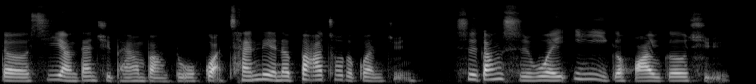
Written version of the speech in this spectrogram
的西洋单曲排行榜夺冠，蝉联了八周的冠军，是当时唯一一个华语歌曲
